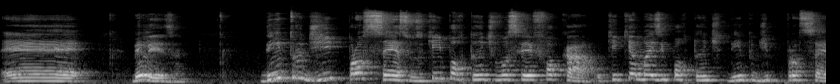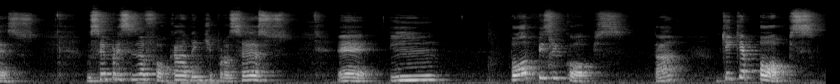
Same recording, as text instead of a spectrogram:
É, beleza. Dentro de processos, o que é importante você focar? O que, que é mais importante dentro de processos? Você precisa focar dentro de processos é em POPs e COPs. Tá? O que, que é POPs?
